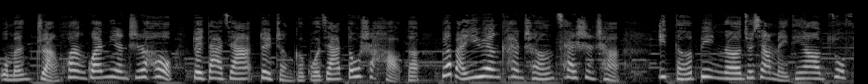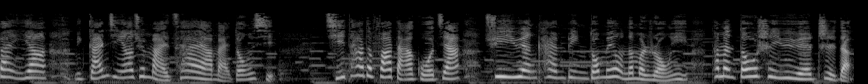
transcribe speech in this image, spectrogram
我们转换观念之后，对大家、对整个国家都是好的。不要把医院看成菜市场，一得病呢，就像每天要做饭一样，你赶紧要去买菜啊，买东西。其他的发达国家去医院看病都没有那么容易，他们都是预约制的，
